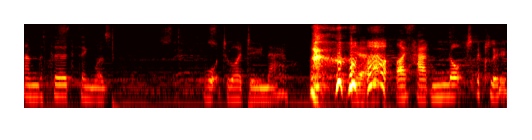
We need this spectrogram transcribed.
And the third thing was, what do I do now? Yeah. I had not a clue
